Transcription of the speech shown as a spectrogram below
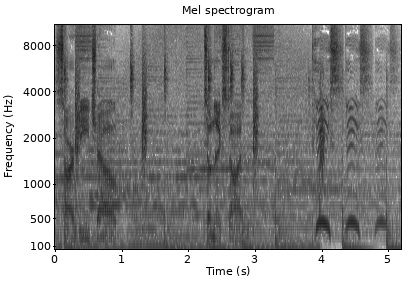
SAR Beach out. Until next time. Peace. Peace. Peace.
